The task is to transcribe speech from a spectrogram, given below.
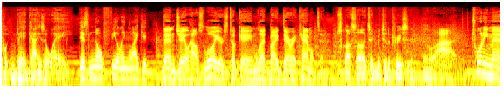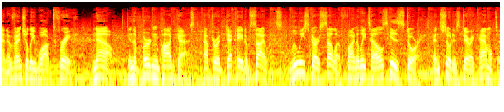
Putting bad guys away. There's no feeling like it. Then jailhouse lawyers took aim, led by Derek Hamilton. Scarcella took me to the precinct and lied. 20 men eventually walked free. Now, in the Burden podcast, after a decade of silence, Louis Scarcella finally tells his story, and so does Derek Hamilton.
